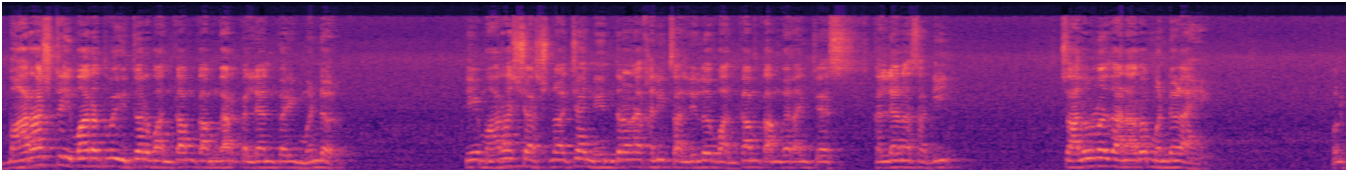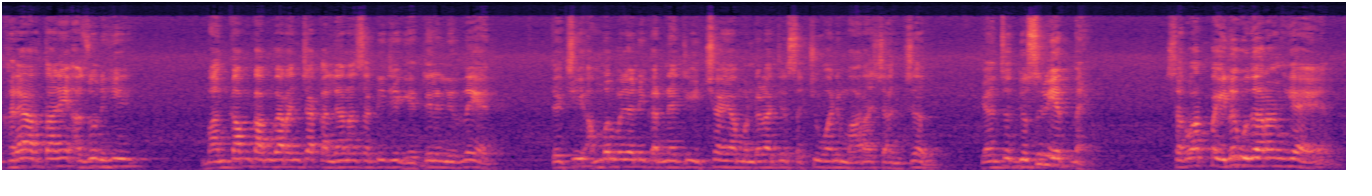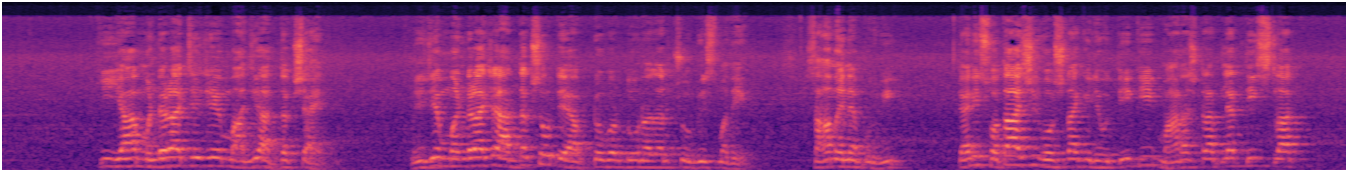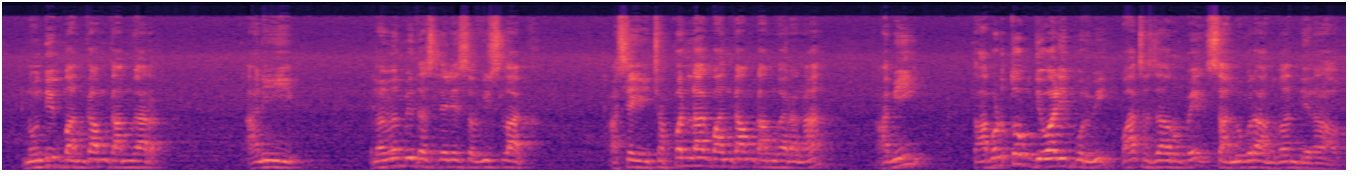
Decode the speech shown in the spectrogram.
महाराष्ट्र इमारत व इतर बांधकाम कामगार कल्याणकारी मंडळ हे महाराष्ट्र शासनाच्या नियंत्रणाखाली चाललेलं बांधकाम कामगारांच्या कल्याणासाठी चालवलं जाणारं मंडळ आहे. पण खऱ्या अर्थाने अजूनही बांधकाम कामगारांच्या कल्याणासाठी जे घेतलेले निर्णय आहेत त्याची अंमलबजावणी करण्याची इच्छा या मंडळाचे सचिव आणि महाराष्ट्र सांसद यांचं दिसून येत नाही. सर्वात पहिलं उदाहरण हे आहे की या मंडळाचे जे माजी अध्यक्ष आहेत म्हणजे जे मंडळाचे अध्यक्ष होते ऑक्टोबर दोन हजार चोवीसमध्ये सहा महिन्यापूर्वी त्यांनी स्वतः अशी घोषणा केली होती की महाराष्ट्रातल्या तीस लाख नोंदीत बांधकाम कामगार आणि प्रलंबित असलेले सव्वीस लाख असे छप्पन लाख बांधकाम कामगारांना आम्ही ताबडतोब दिवाळीपूर्वी पाच हजार रुपये सानुग्रह अनुदान देणार आहोत.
